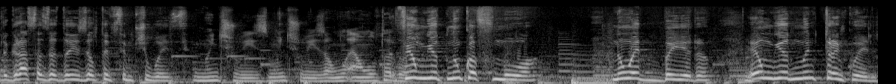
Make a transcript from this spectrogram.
Graças a Deus ele teve sempre juízo. Muito juízo, muito juízo. É um, é um lutador. Foi um miúdo que nunca fumou. Não é de beber. É um miúdo muito tranquilo.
